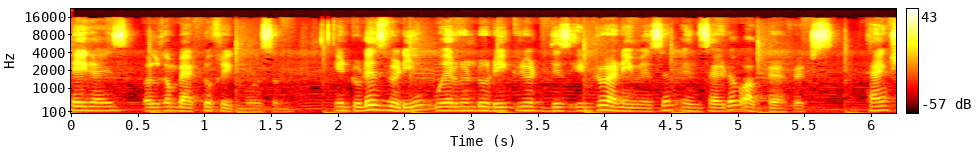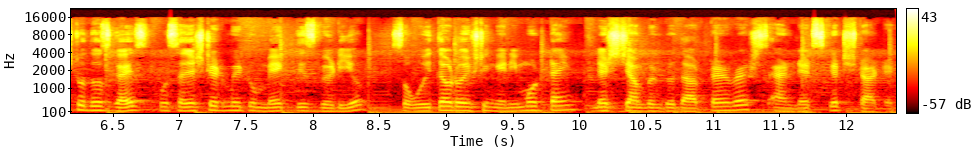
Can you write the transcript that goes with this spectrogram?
Hey guys, welcome back to Freakmotion. In today's video, we are going to recreate this intro animation inside of After Effects. Thanks to those guys who suggested me to make this video. So without wasting any more time, let's jump into the After Effects and let's get started.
